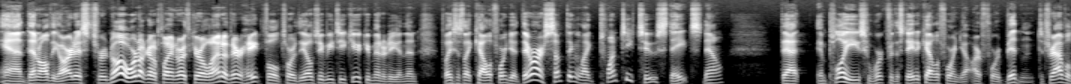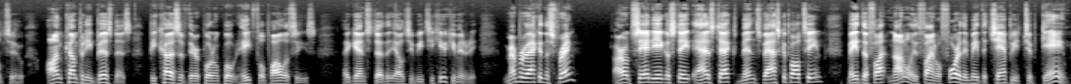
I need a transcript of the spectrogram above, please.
And then all the artists were, no, we're not going to play in North Carolina. They're hateful toward the LGBTQ community. And then places like California. There are something like 22 states now that employees who work for the state of California are forbidden to travel to on company business because of their quote unquote hateful policies against uh, the LGBTQ community. Remember back in the spring? Our own San Diego State Aztecs men's basketball team made the fi- not only the Final Four, they made the championship game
